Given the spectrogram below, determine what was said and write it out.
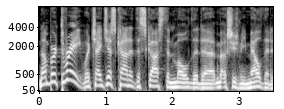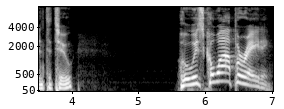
Number three, which I just kind of discussed and molded, uh, excuse me, melded into two. Who is cooperating?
